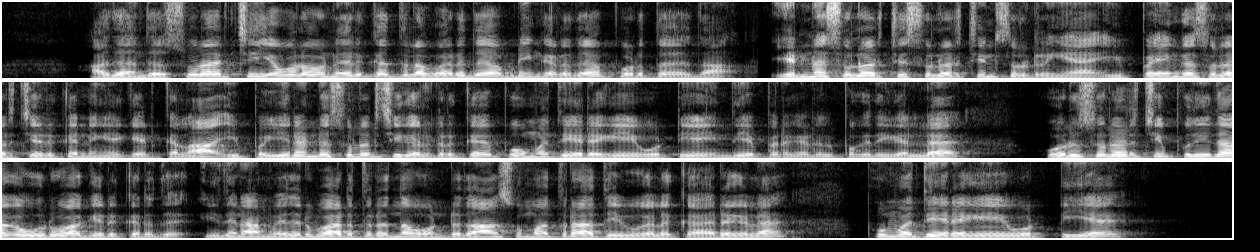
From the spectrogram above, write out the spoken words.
அது அந்த சுழற்சி எவ்வளோ நெருக்கத்தில் வருது அப்படிங்கிறத பொறுத்தது தான். என்ன சுழற்சி சுழற்சின்னு சொல்கிறீங்க இப்போ எங்கே சுழற்சி இருக்குன்னு நீங்கள் கேட்கலாம். இப்போ இரண்டு சுழற்சிகள் இருக்குது பூமத்திய ரேகையை ஒட்டிய இந்திய பெருங்கடல் பகுதிகளில் ஒரு சுழற்சி புதிதாக உருவாகி இருக்கிறது. இது நாம் எதிர்பார்த்திருந்த ஒன்று தான் சுமத்ரா தீவுகளுக்கு அருகில் பூமத்திய ரேகையை ஒட்டிய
